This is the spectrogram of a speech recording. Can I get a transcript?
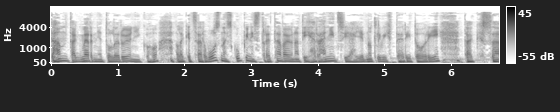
Tam takmer netolerujú nikoho, ale keď sa rôzne skupiny stretávajú na tých hraniciach jednotlivých teritórií, tak sa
